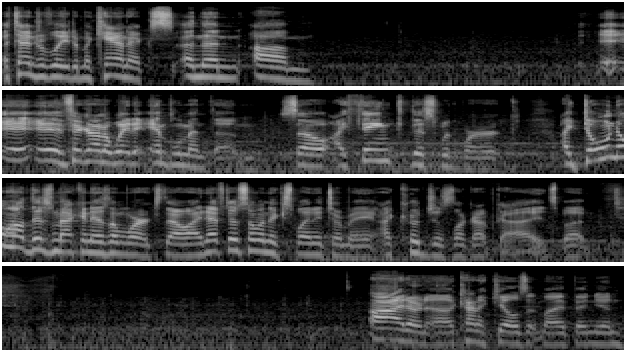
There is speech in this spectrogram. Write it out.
attentively to mechanics, and then um, and figure out a way to implement them. So I think this would work. I don't know how this mechanism works, though. I'd have to have someone explain it to me. I could just look up guides, but I don't know. It kind of kills it, in my opinion.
